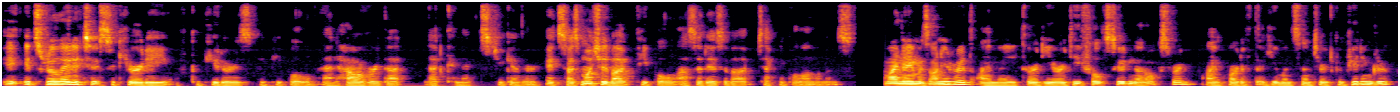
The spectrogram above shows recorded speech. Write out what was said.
It's related to security of computers and people and however that, that connects together. It's as much about people as it is about technical elements. My name is Anirudh. I'm a third year DPhil student at Oxford. I'm part of the Human Centered Computing Group.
